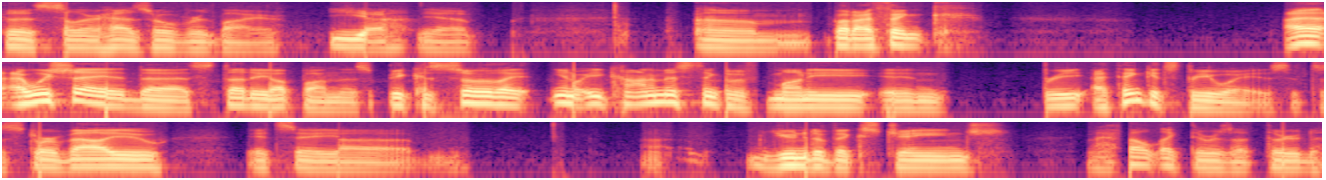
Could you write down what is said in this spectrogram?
the seller has over the buyer. Yeah. Yeah, Um, but I think I, I wish I had uh, studied up on this because so like you know economists think of money in three. I think it's three ways. It's a store of value. It's a uh, uh, unit of exchange. And I felt like there was a third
